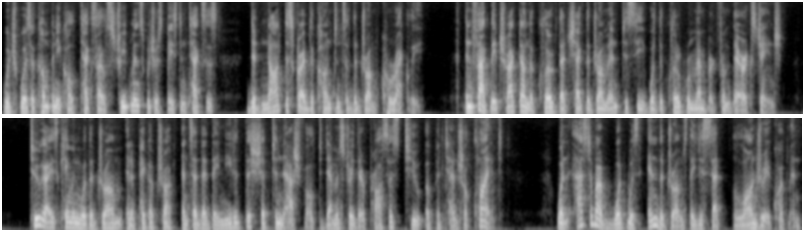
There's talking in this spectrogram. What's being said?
which was a company called Textiles Treatments, which was based in Texas, did not describe the contents of the drum correctly. In fact, they tracked down the clerk that checked the drum in to see what the clerk remembered from their exchange. Two guys came in with a drum in a pickup truck and said that they needed this shipped to Nashville to demonstrate their process to a potential client. When asked about what was in the drums, they just said laundry equipment.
